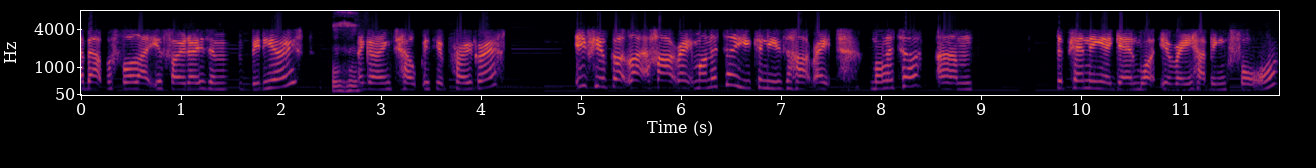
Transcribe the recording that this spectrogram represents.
about before, like your photos and videos Mhm. are going to help with your progress. If you've got like a heart rate monitor, you can use a heart rate monitor, um, depending again what you're rehabbing for.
